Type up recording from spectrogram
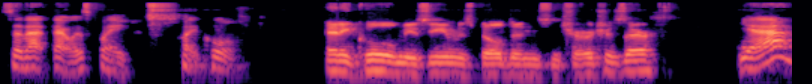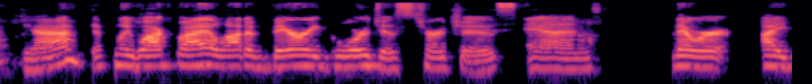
so that that was quite quite cool. Any cool museums, buildings, and churches there? Yeah, yeah, definitely walked by a lot of very gorgeous churches, and there were. I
